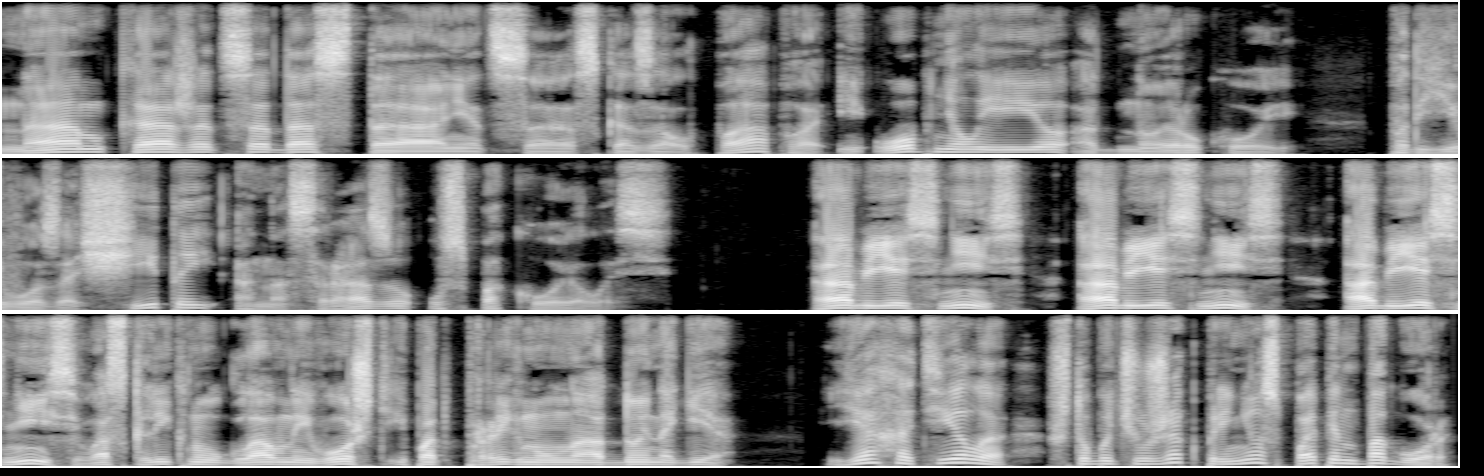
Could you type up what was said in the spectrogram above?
нам, кажется, достанется», — сказал папа и обнял ее одной рукой. Под его защитой она сразу успокоилась. «Объяснись, объяснись, объяснись!» — воскликнул главный вождь и подпрыгнул на одной ноге. «Я хотела, чтобы чужак принес папин багор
